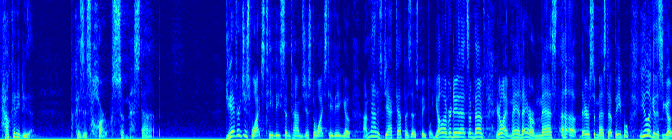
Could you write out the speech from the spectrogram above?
How could he do that? Because his heart was so messed up. Do you ever just watch TV sometimes just to watch TV and go, I'm not as jacked up as those people? Y'all ever do that sometimes? You're like, man, they are messed up. There's some messed up people. You look at this and go,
